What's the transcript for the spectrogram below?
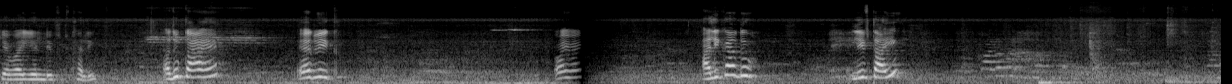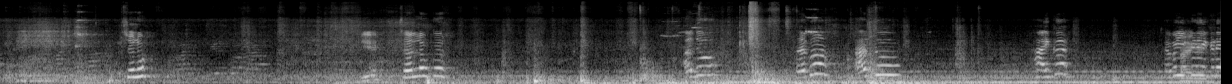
केव्हा येईल लिफ्ट खाली? अजून काय आहे? ए अद्विक. ओय. आली का तू लिफ्ट आई? चलो। ये। चल लवकर। अदू हे बघ अदू। हाय कर। इकडे इकडे।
